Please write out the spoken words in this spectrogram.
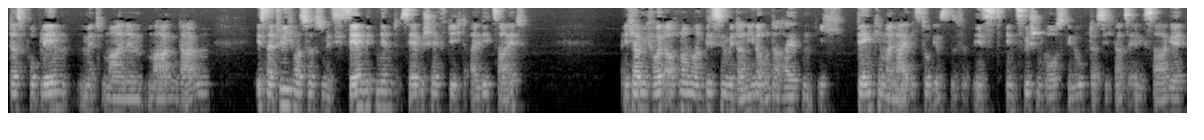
Das Problem mit meinem Magen-Darm ist natürlich was, was mich sehr mitnimmt, sehr beschäftigt, all die Zeit. Ich habe mich heute auch noch mal ein bisschen mit Daniela unterhalten. Ich denke, mein Leidensdruck ist, ist inzwischen groß genug, dass ich ganz ehrlich sage,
